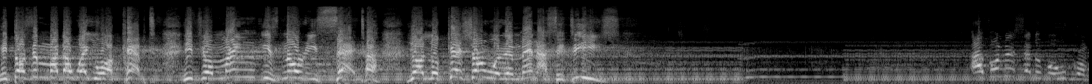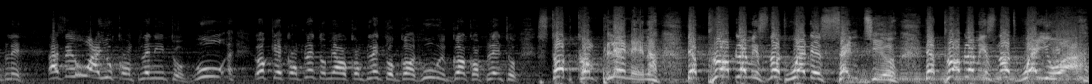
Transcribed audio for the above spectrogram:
It doesn't matter where you are kept, if your mind is not reset, your location will remain as it is. I've always said to people who complain, I say, Who are you complaining to? Who, okay, complain to me, I'll complain to God. Who will God complain to? Stop complaining. The problem is not where they sent you, the problem is not where you are,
